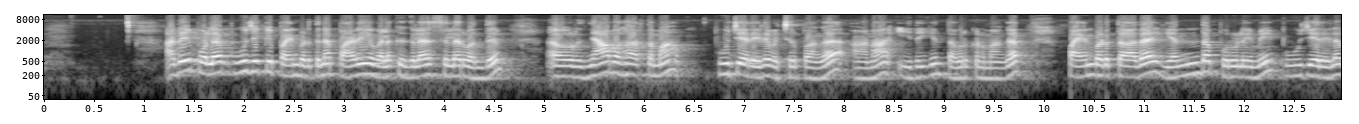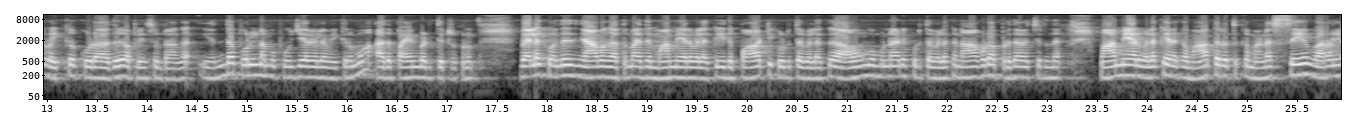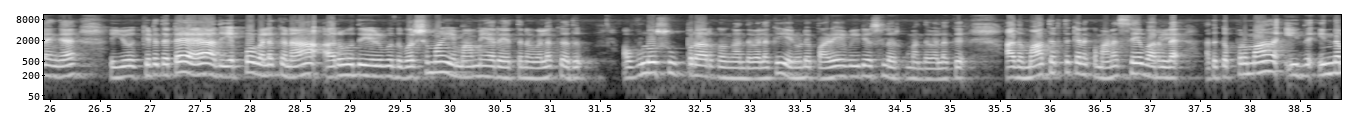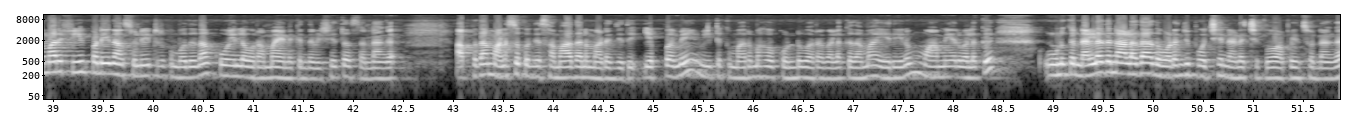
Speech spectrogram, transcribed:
அதே போல் பூஜைக்கு பயன்படுத்தின பழைய விளக்குகளை சிலர் வந்து ஒரு ஞாபகார்த்தமாக பூஜை அறையில் வச்சுருப்பாங்க. ஆனால் இதையும் தவிர்க்கணுமாங்க. பயன்படுத்தாத எந்த பொருளையுமே பூஜை அறையில் வைக்கக்கூடாது அப்படின்னு சொல்கிறாங்க எந்த பொருள் நம்ம பூஜை அறையில் வைக்கிறோமோ அதை பயன்படுத்திட்டு இருக்கணும். விளக்கு வந்து ஞாபகார்த்தமாக இது மாமியார் விளக்கு இது பாட்டி கொடுத்த விளக்கு அவங்க முன்னாடி கொடுத்த விளக்கு நான் கூட அப்படி தான் வச்சுருந்தேன். மாமியார் விளக்கு எனக்கு மாற்றுறதுக்கு மனசே வரலைங்க. ஐயோ கிட்டத்தட்ட அது எப்போ விளக்குனா அறுபது எழுபது வருஷமாக என் மாமியார் ஏற்றின விளக்கு அது. அவ்வளோ சூப்பராக இருக்குங்க அந்த விளக்கு. என்னுடைய பழைய வீடியோஸில் இருக்கும் அந்த விளக்கு. அதை மாற்றுறதுக்கு எனக்கு மனசே வரல. அதுக்கப்புறமா இது இந்த மாதிரி ஃபீல் பண்ணி நான் சொல்லிகிட்டு இருக்கேன் இருக்கும்போது தான் கோயிலில் ஒரு அம்மா எனக்கு இந்த விஷயத்த சொன்னாங்க. அப்போ தான் மனசு கொஞ்சம் சமாதானம் அடைஞ்சிது. எப்போவுமே வீட்டுக்கு மருமக கொண்டு வர விளக்கு தாம்மா. எரியணும் மாமியார் விளக்கு உனக்கு நல்லதுனால தான் அது உடஞ்சி போச்சுன்னு நினச்சிக்கோ அப்படின்னு சொன்னாங்க.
